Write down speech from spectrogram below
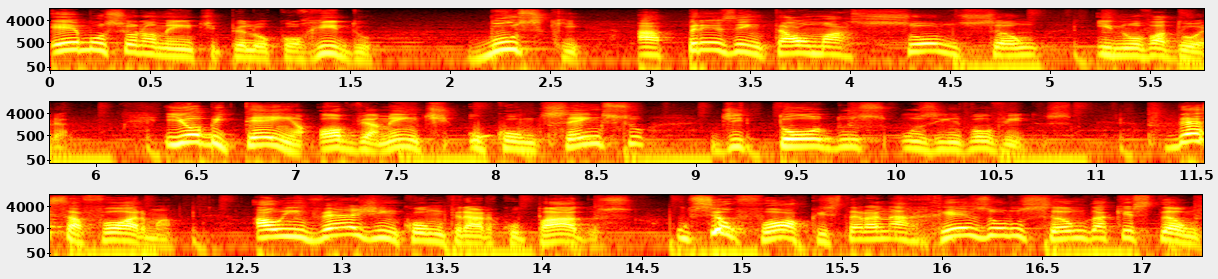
emocionalmente pelo ocorrido, busque apresentar uma solução inovadora e obtenha, obviamente, o consenso de todos os envolvidos. Dessa forma, ao invés de encontrar culpados, o seu foco estará na resolução da questão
